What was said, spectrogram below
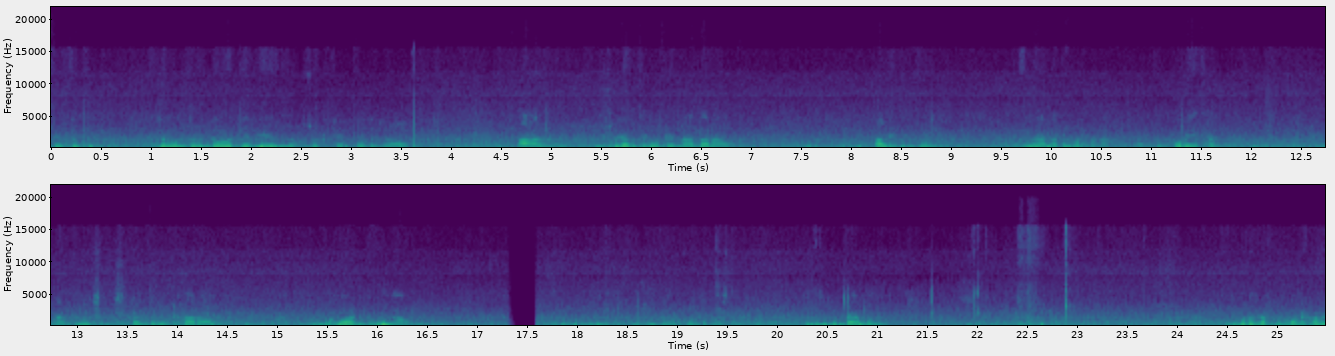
কিন্তু যেমন তুমি দৌড়াতে গিয়ে হোঁচট খেয়ে পড়ে যাও, আর সেখান থেকে উঠে না দাঁড়াও তাহলে কিন্তু তুমি আগাতে পারবে না। তুমি পড়েই থাকবে। আর তুমি সেখান থেকে উঠে দাঁড়াও। আবার দৌড়ে দাও তুমি তোমার গন্তব্যস্থল জীবনটা এমন। জীবনে যখন মনে হবে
